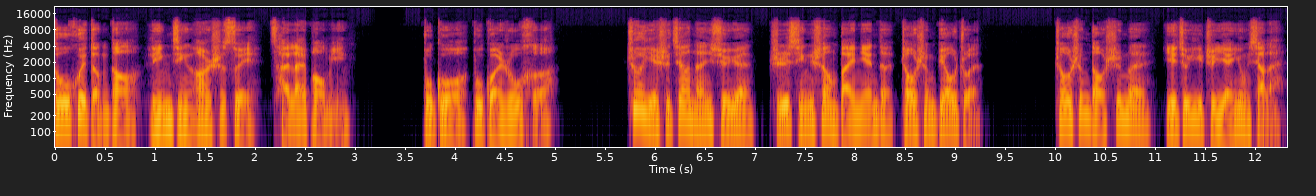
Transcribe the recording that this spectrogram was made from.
都会等到临近二十岁才来报名。不过不管如何，这也是迦南学院执行上百年的招生标准，招生导师们也就一直沿用下来。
